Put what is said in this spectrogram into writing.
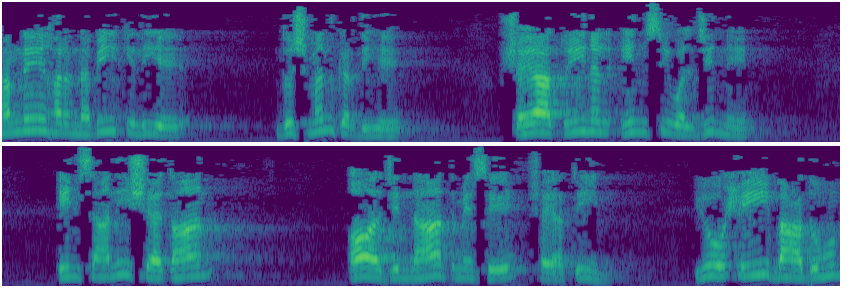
ہم نے ہر نبی کے لیے دشمن کر دیے۔ شیاتین الانسی والجن۔ انسانی شیطان اور جنات میں سے شیاتین یو ہی بادم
